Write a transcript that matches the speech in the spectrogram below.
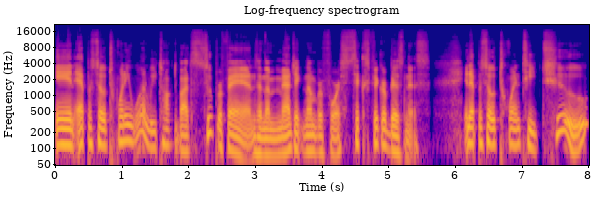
In episode 21, we talked about superfans and the magic number for six figure business. In episode 22,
